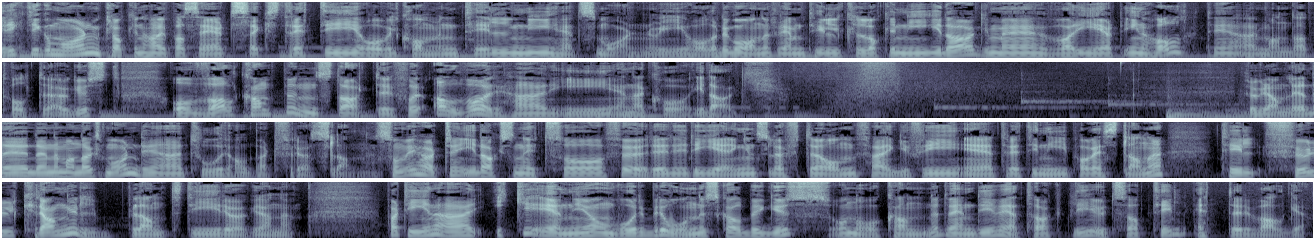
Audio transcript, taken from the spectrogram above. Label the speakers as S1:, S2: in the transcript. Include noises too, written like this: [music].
S1: Riktig god morgen. Klokken har passert 6.30 og velkommen til Nyhetsmorgen. Vi holder det gående frem til klokken ni i dag med variert innhold. Det er mandag 12. august. Og valgkampen starter for alvor her i NRK i dag. Programleder denne mandagsmorgen det er Tor Albert Frøsland. Som vi hørte i Dagsnytt, så fører regjeringens løfte om fergefri E39 på Vestlandet til full krangel blant de rød-grønne. Partiene er ikke enige om hvor broene skal bygges, og nå kan nødvendige vedtak bli utsatt til etter valget.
